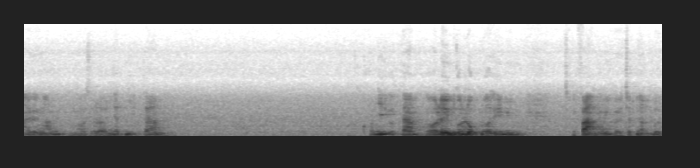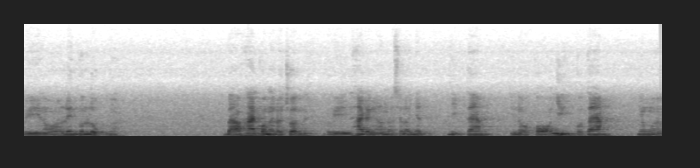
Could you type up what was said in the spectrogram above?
hai cái ngắn, nó sẽ là nhất nhị tam. Có nhị có tam. Có lên con lục nữa thì mình cái phản, mình phải chấp nhận, bởi vì nó lên con lục nữa báo hai con này là chuẩn này, bởi vì hai cái ngắn nó sẽ là nhất nhị tam. Thì nó có nhị, có tam, nhưng mà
